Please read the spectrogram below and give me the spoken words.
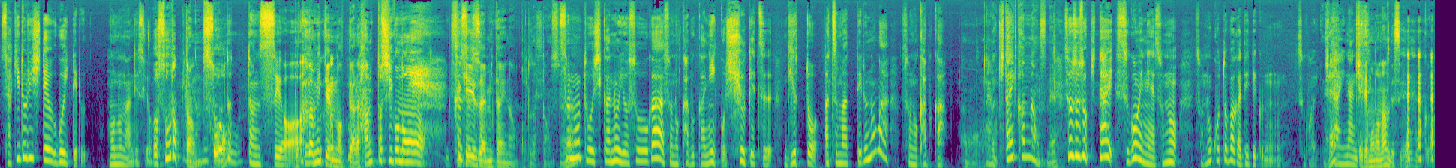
先取りして動いてるものなんですよ。あそうだったんですか？そうだったんすよ。僕が見てるのってあれ 半年後の経済みたいなことだったんですね。その投資家の予想がその株価にこう集結ギュッと集まってるのがその株価期待感なんですね。そうそうそう期待。すごいね。そのその言葉が出てくるの。すごい。期待なんですよ、切れ者なんですよ僕は。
